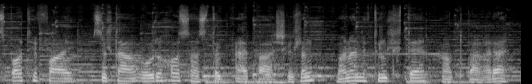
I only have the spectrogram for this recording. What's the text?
Spotify эсвэл та өөрийнхөө сонсдог апп ашиглан манай нэвтрүүлэгтэй хавд байгаарай.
